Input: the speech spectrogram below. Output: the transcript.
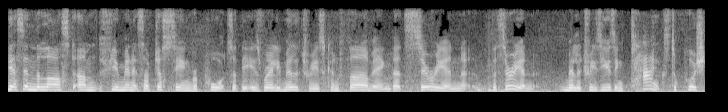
Yes, in the last um, few minutes, I've just seen reports that the Israeli military is confirming that Syrian, the Syrian military is using tanks to push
